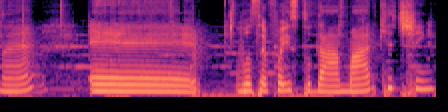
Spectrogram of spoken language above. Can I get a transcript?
né? É, você foi estudar marketing,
